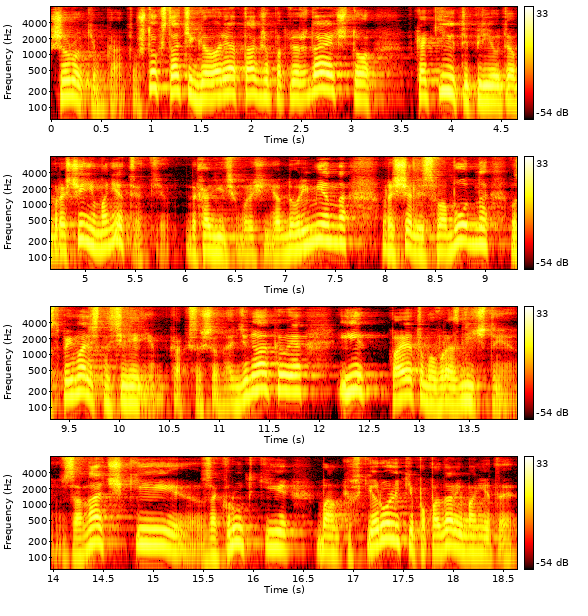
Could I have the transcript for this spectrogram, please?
широким кантом. Что, кстати говоря, также подтверждает, что в какие-то периоды обращения монеты находились в обращении одновременно, вращались свободно, воспринимались населением как совершенно одинаковые, и поэтому в различные заначки, закрутки, банковские ролики попадали монеты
